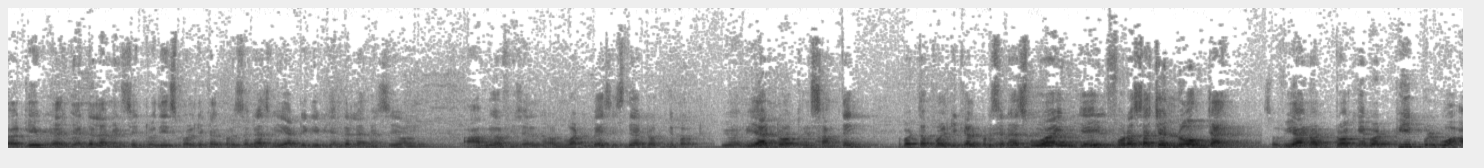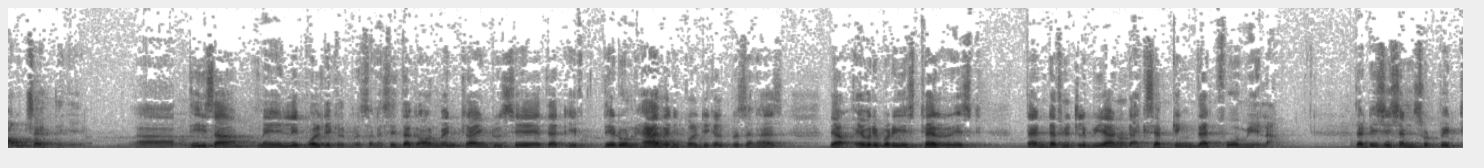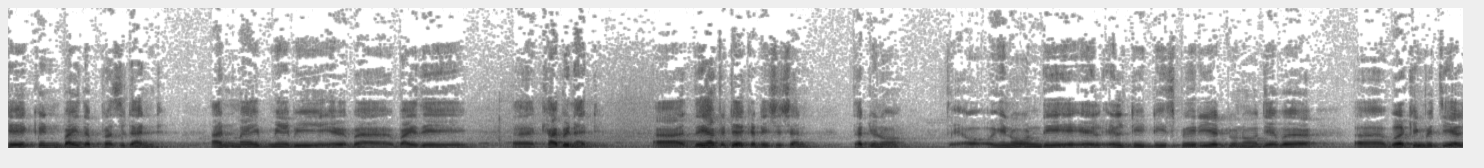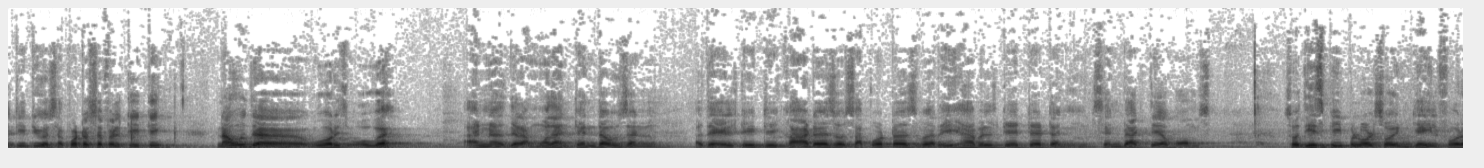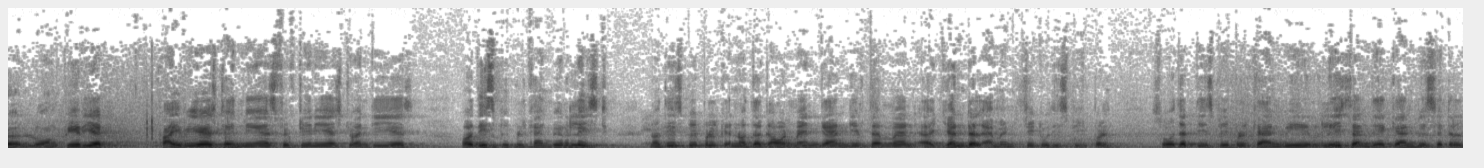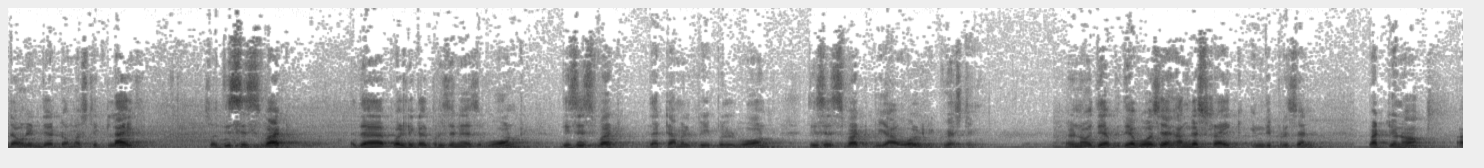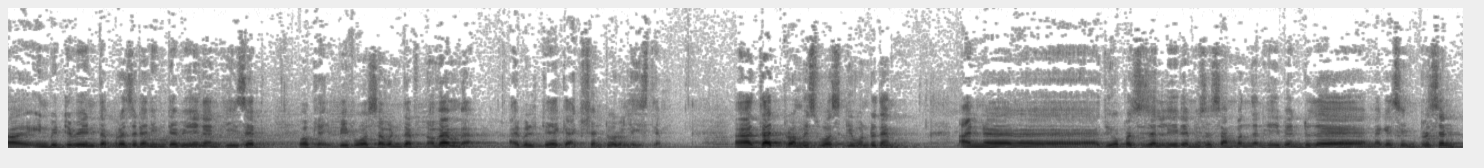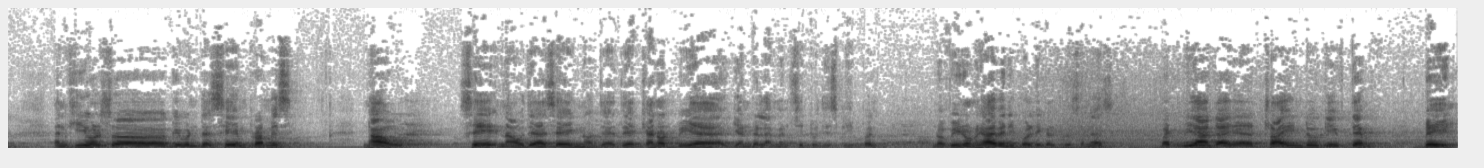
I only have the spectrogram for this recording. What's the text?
uh, give uh, general amnesty to these political prisoners, we have to give general amnesty on army officials. On what basis they are talking about? We are talking something about the political prisoners who are in jail for a, such a long time. So we are not talking about people who are outside the jail. Uh, these are mainly political prisoners. Is the government trying to say that if they don't have any political prisoners, are, everybody is terrorist, then definitely we are not accepting that formula. The decision should be taken by the president and may, maybe uh, by the uh, cabinet. Uh, they have to take a decision that you know, you know, on the LTT's period, you know, they were uh, working with the LTT or supporters of LTT. Now the war is over, and uh, there are more than 10,000 uh, the LTT cadres or supporters were rehabilitated and sent back their homes. So these people also in jail for a long period, 5 years, 10 years, 15 years, 20 years. Oh, these people can be released. Now these people, can, the government can give them an, a general amnesty to these people so that these people can be released and they can be settled down in their domestic life. So this is what the political prisoners want. This is what the Tamil people want. This is what we are all requesting. You know, there, there was a hunger strike in the prison, but you know, uh, in between the president intervened and he said, okay, before 7th of November, I will take action to release them. Uh, that promise was given to them, and uh, the opposition leader, Mr. Sambandhan, he went to the magazine prison, and he also given the same promise. Now, say now they are saying no, there, there cannot be a general amnesty to these people. No, we don't have any political prisoners, but we are uh, trying to give them bail.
